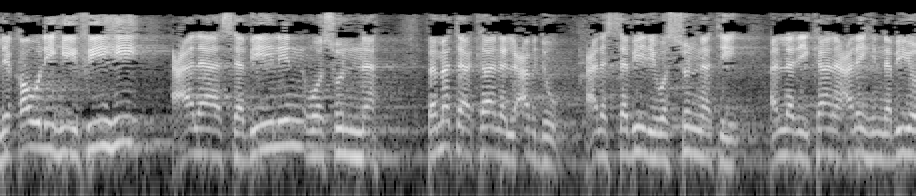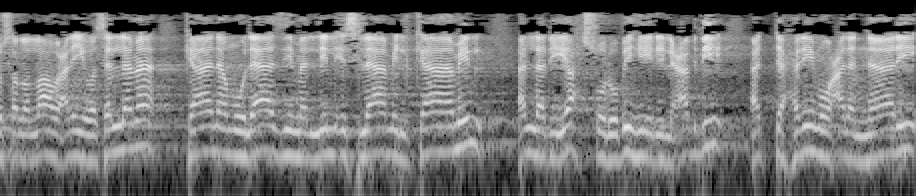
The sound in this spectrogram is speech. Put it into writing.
لقوله فيه على سبيل وسنة. فمتى كان العبد على السبيل والسنة الذي كان عليه النبي صلى الله عليه وسلم كان ملازما للإسلام الكامل الذي يحصل به للعبد التحريم على النار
